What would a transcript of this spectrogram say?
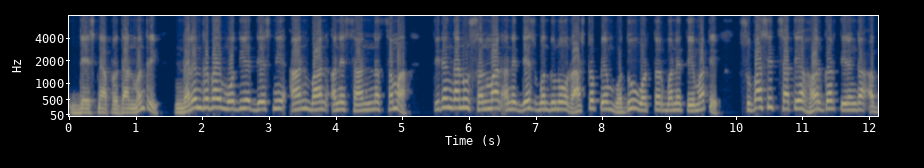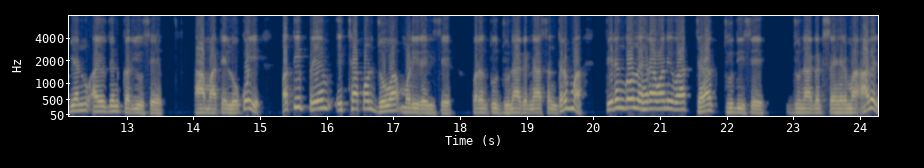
દેશના પ્રધાનમંત્રી નરેન્દ્રભાઈ મોદીએ દેશની આન બાન અને શાનના સમા તિરંગાનું સન્માન અને દેશબંધુનો રાષ્ટ્રપ્રેમ વધુ વળતર બને તે માટે સુભાષિત સાથે હર ઘર તિરંગા અભિયાનનું આયોજન કર્યું છે. આ માટે લોકોએ અતિ પ્રેમ ઈચ્છા પણ જોવા મળી રહી છે. પરંતુ જુનાગઢના સંદર્ભમાં તિરંગો લહેરાવાની વાત જરાક જુદી છે. જુનાગઢ શહેરમાં આવેલ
